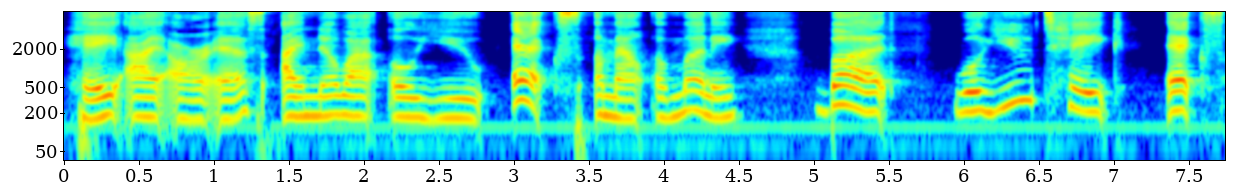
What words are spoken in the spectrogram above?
Hey, IRS, I know I owe you X amount of money, but will you take X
